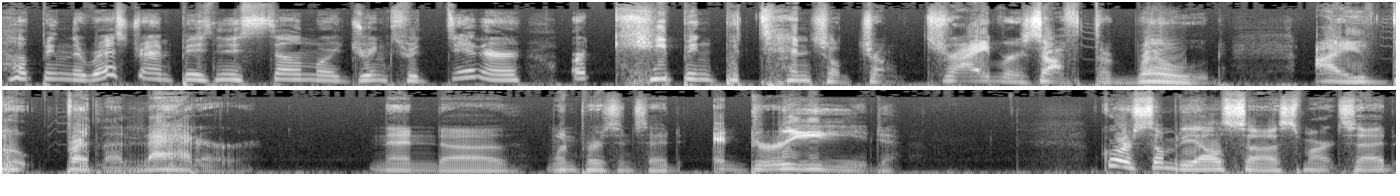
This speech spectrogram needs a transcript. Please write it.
Helping the restaurant business sell more drinks with dinner or keeping potential drunk drivers off the road? I vote for the latter. And then uh, one person said, agreed. Of course, somebody else uh, smart said,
